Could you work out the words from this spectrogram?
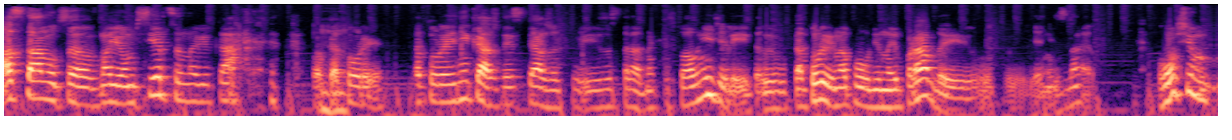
останутся в моем сердце на века, которые, которые не каждый скажет из эстрадных исполнителей, которые наполнены правдой, вот, я не знаю. В общем,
